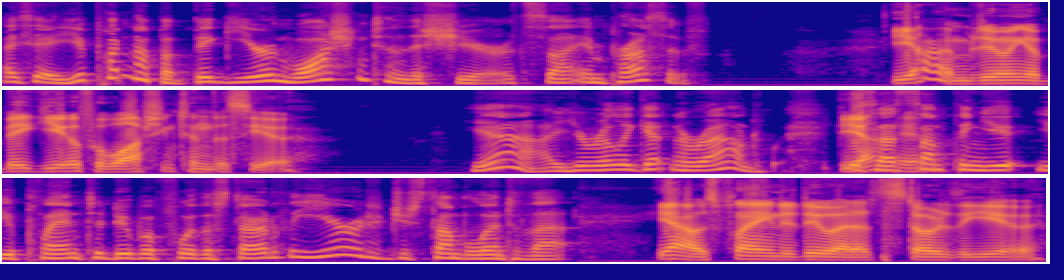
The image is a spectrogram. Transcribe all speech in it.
I say you're putting up a big year in Washington this year. It's uh, impressive. Yeah, I'm doing a big year for Washington this year. Yeah, you're really getting around. Is yeah, that yeah. something you, you planned to do before the start of the year, or did you stumble into that? Yeah, I was planning to do it at the start of the year.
